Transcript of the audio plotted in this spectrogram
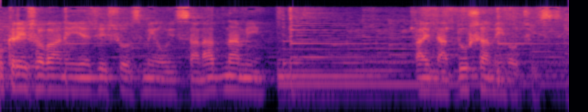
Ukrižovaný Ježišu, zmiluj sa nad nami, aj nad dušami očistí.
